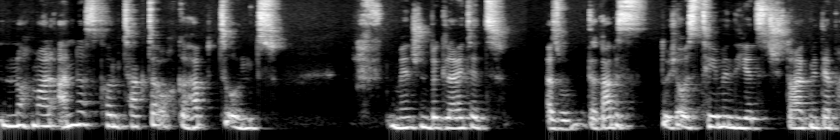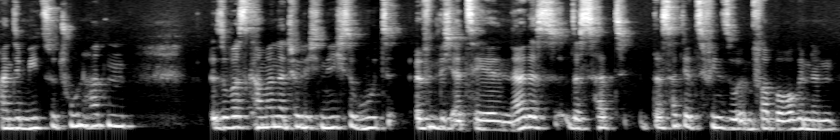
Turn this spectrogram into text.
noch mal anders Kontakte auch gehabt und Menschen begleitet. Also da gab es durchaus Themen, die jetzt stark mit der Pandemie zu tun hatten. Sowas kann man natürlich nicht so gut öffentlich erzählen. Ne? Das, das, hat, das hat jetzt viel so im Verborgenen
